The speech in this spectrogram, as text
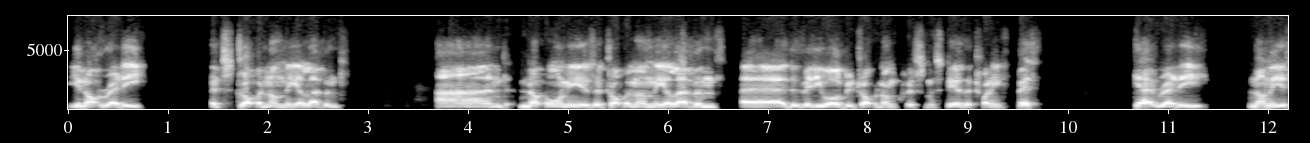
you're not ready. It's dropping on the 11th. And not only is it dropping on the 11th, uh, the video will be dropping on Christmas Day, the 25th. Get ready. None of you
